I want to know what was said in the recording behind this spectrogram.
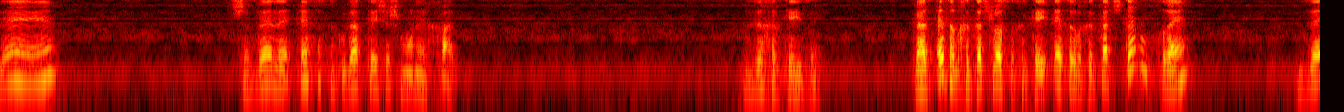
זה שווה ל-0.981. זה חלקי זה. ואז 10 בחזקת 13 חלקי 10 בחזקת 12 זה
